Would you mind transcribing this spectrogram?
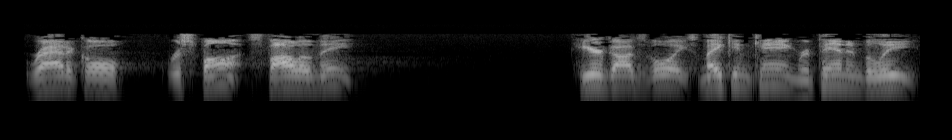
radical response. Follow me. Hear God's voice, make him king, repent and believe.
